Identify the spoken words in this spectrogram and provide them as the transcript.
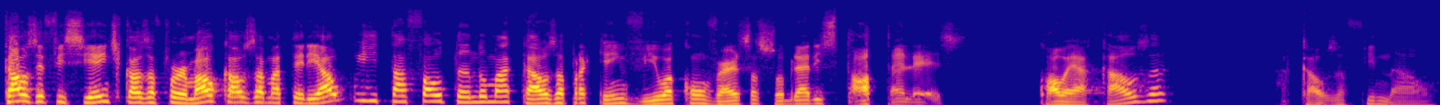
Causa eficiente, causa formal, causa material e tá faltando uma causa para quem viu a conversa sobre Aristóteles. Qual é a causa? A causa final.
